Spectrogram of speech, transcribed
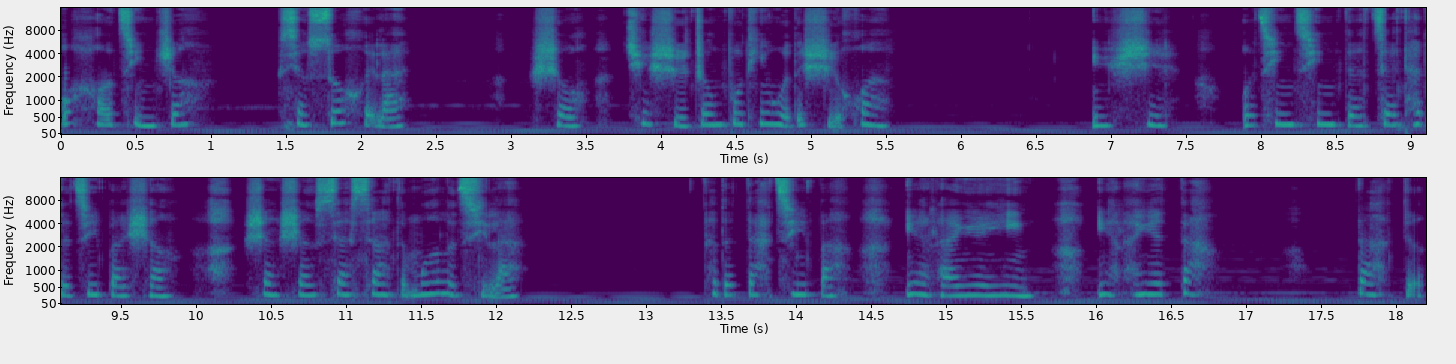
我好紧张，想缩回来，手却始终不听我的使唤。于是，我轻轻的在他的鸡巴上上上下下的摸了起来。他的大鸡巴越来越硬，越来越大，大的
